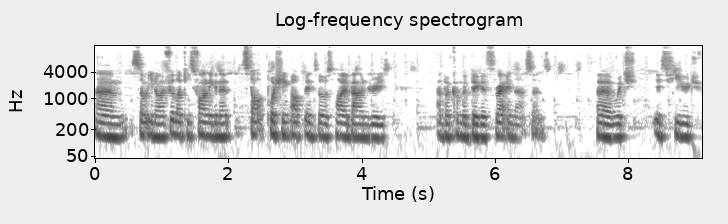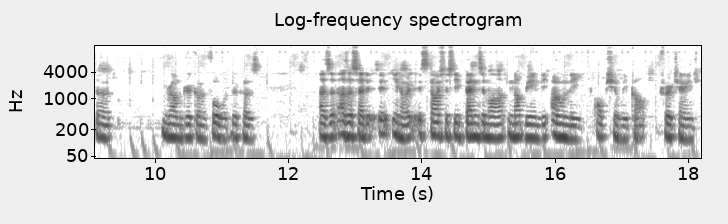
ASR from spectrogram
Um, so you know, I feel like he's finally going to start pushing up into those higher boundaries and become a bigger threat in that sense, uh, which is huge for Real Madrid going forward because. As, as I said, it, you know, it's nice to see Benzema not being the only option we've got for a change.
